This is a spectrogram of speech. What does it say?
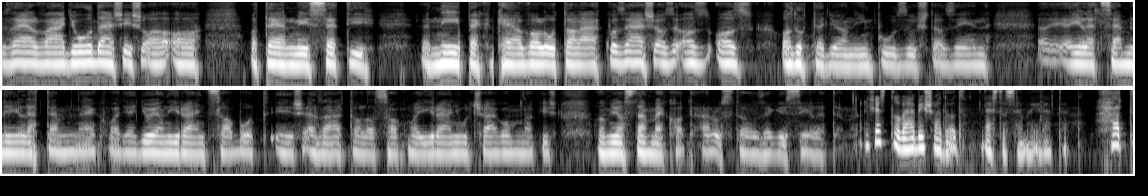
az elvágyódás és a, a, a természeti népekkel való találkozás, az, az, az adott egy olyan impulzust az én életszemléletemnek, vagy egy olyan irányt szabott, és ezáltal a szakmai irányultságomnak is, ami aztán meghatározta az egész életemet. És ezt tovább is adod, ezt a szemléletet? Hát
